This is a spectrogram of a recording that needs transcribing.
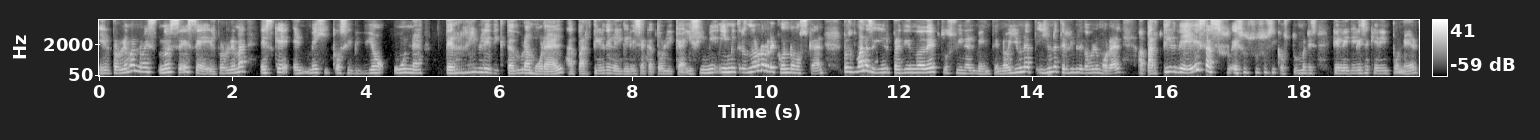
el problema no es, no es ese, el problema es que en México se vivió una terrible dictadura moral a partir de la Iglesia Católica. Y, si, y mientras no lo reconozcan, pues van a seguir perdiendo adeptos finalmente, ¿no? Y una, y una terrible doble moral a partir de esas, esos usos y costumbres que la Iglesia quiere imponer,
